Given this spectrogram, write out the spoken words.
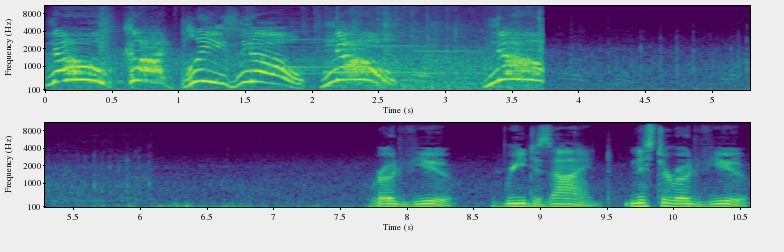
No! God, please, no! No! No! Road View, redesigned. Mr. Road View.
